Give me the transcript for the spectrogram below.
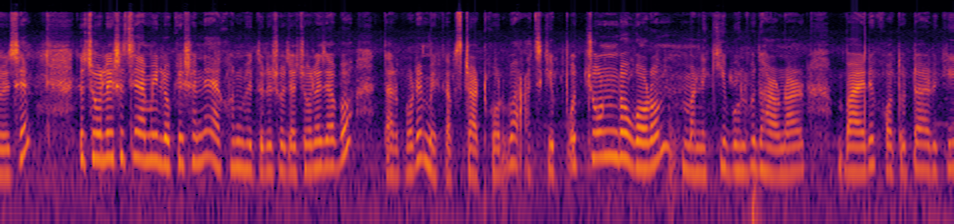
রয়েছে। তো চলে এসেছি আমি লোকেশানে এখন ভেতরে সোজা চলে যাব, তারপরে মেকআপ স্টার্ট করব। আজকে প্রচণ্ড গরম মানে কি বলব, ধারণার বাইরে কতটা আর কি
